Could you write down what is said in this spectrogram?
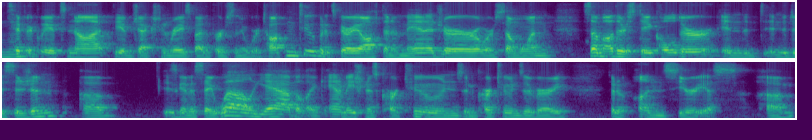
mm-hmm. Typically, it's not the objection raised by the person who we're talking to, but it's very often a manager or someone, some other stakeholder in the in the decision uh, is going to say, "Well, yeah, but like animation is cartoons, and cartoons are very sort of unserious." Um,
